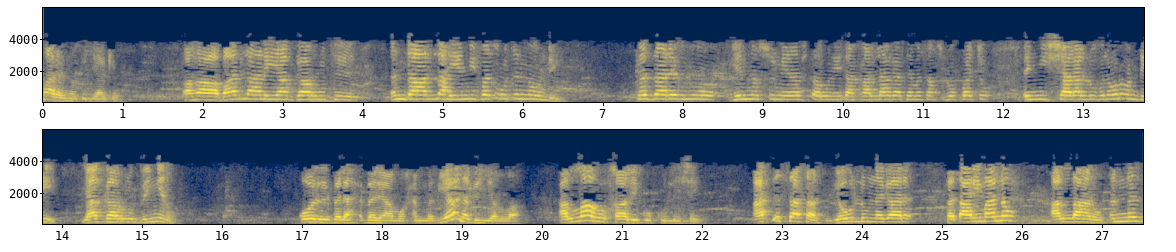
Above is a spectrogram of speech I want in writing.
ማለት ነው ጥያቄው? አሃ በአላህ ላይ ያጋሩት እንደ አላህ የሚፈጥሩትን ነው እንዴ? ከዛ ደግሞ የእነሱም የመፍጠር ሁኔታ ከአላህ ጋር ተመሳስሎባቸው እኚህ ይሻላሉ ብለው ነው እንዴ ያጋሩብኝ ነው? ቁል ብለህ በል ያ ሙሐመድ ያ ነቢይ አላህ አላሁ ኻሊቁ ኩል ሸይ አትሳሳቱ። የሁሉም ነገር ፈጣሪ ማን ነው? አላህ ነው። እነዛ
